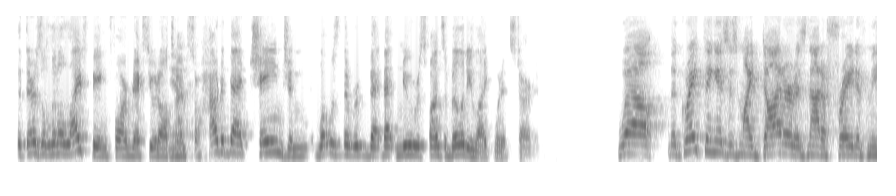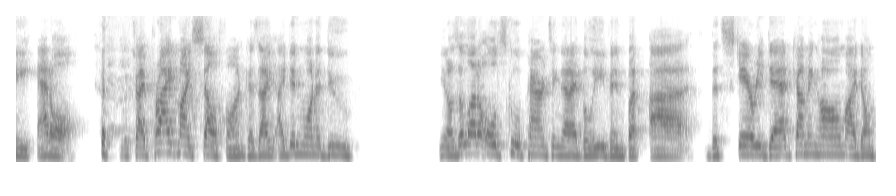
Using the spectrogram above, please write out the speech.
that there's a little life being formed next to you at all Yeah. times. So how did that change and what was the that, that new responsibility like when it started? Well, the great thing is, is my daughter is not afraid of me at all, which I pride myself on because I, I didn't want to do, you know, there's a lot of old school parenting that I believe in, but uh, the scary dad coming home, I don't,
